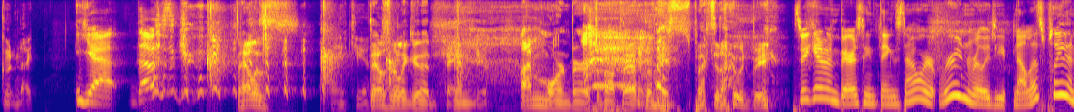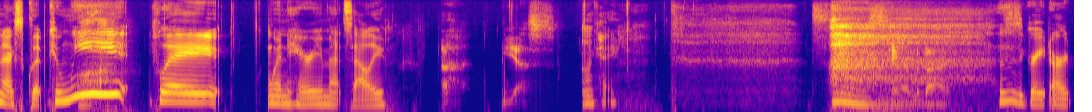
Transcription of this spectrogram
Good night. Yeah, that was great. That was Thank you. that was really good. Thank and you. I'm more embarrassed about that than I suspected I would be. Speaking of embarrassing things, now we're we're in really deep now. Let's play the next clip. Can we play when Harry met Sally? Uh, yes. Okay. Stand by. This is a great art.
